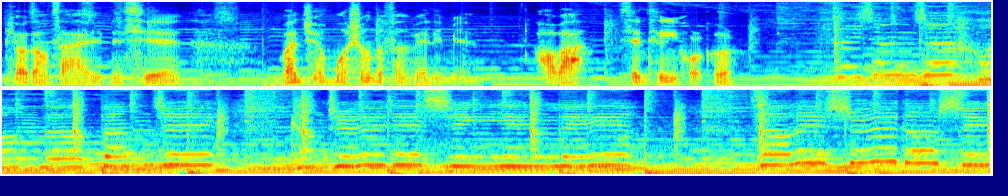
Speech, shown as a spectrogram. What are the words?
飘荡在那些完全陌生的氛围里面。好吧，先听一会儿歌。心。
